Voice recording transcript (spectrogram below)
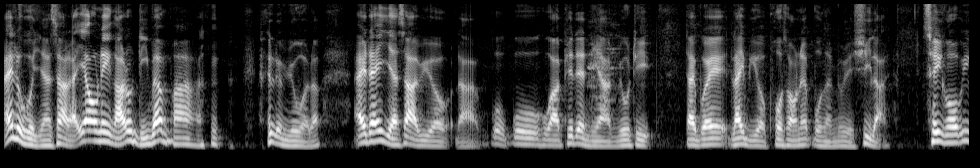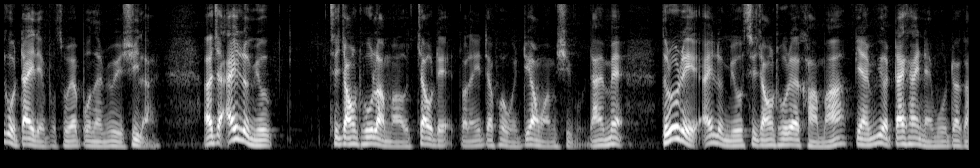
အဲ့လိုကိုရန်စားတာအယောင်နေငါတို့ဒီဘက်မှာအဲ့လိုမျိုးပေါ့နော်အဲ့တိုင်းရန်စားပြီးတော့ဒါကိုကိုဟိုဟာဖြစ်တဲ့နေရာမျိုးထိတိုက်ပွဲလိုက်ပြီးတော့ဖော်ဆောင်တဲ့ပုံစံမျိုးတွေရှိလာတယ် စိန်ခေါ်ပြီးကိုတိုက်တယ်ဆိုတဲ့ပုံစံမျိုးတွေရှိလာတယ်အဲ့ကြအဲ့လိုမျိုးစစ်ကြောင်းထိုးလာမှာကိုကြောက်တဲ့တော်လိုင်းတပ်ဖွဲ့ဝင်တယောက်မှမရှိဘူးဒါပေမဲ့သူတို့တွေအဲ့လိုမျိုးစစ်ကြောင်းထိုးတဲ့အခါမှာပြန်ပြီးတော့တိုက်ခိုက်နိုင်မှုအတွက်က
